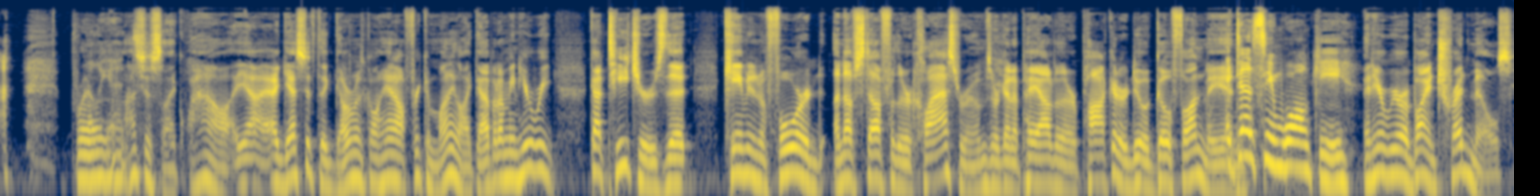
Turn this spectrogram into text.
Brilliant. I was just like, wow, yeah. I guess if the government's going to hand out freaking money like that, but I mean, here we got teachers that can't even afford enough stuff for their classrooms, or got to pay out of their pocket, or do a GoFundMe. It does seem wonky. and here we are buying treadmills.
